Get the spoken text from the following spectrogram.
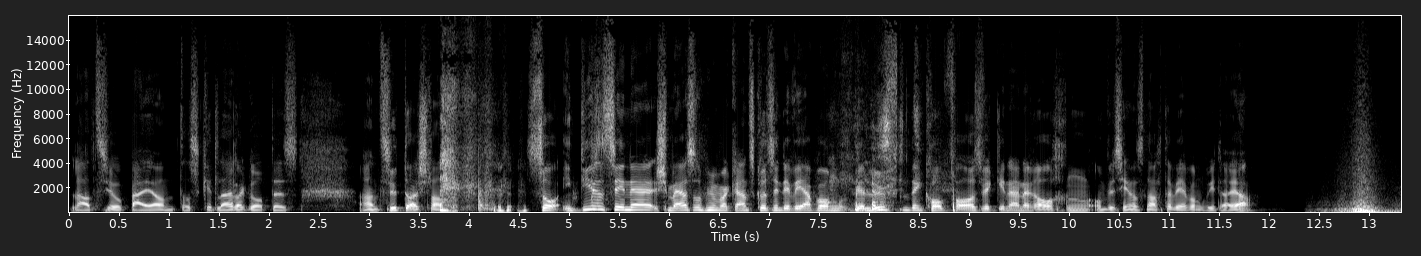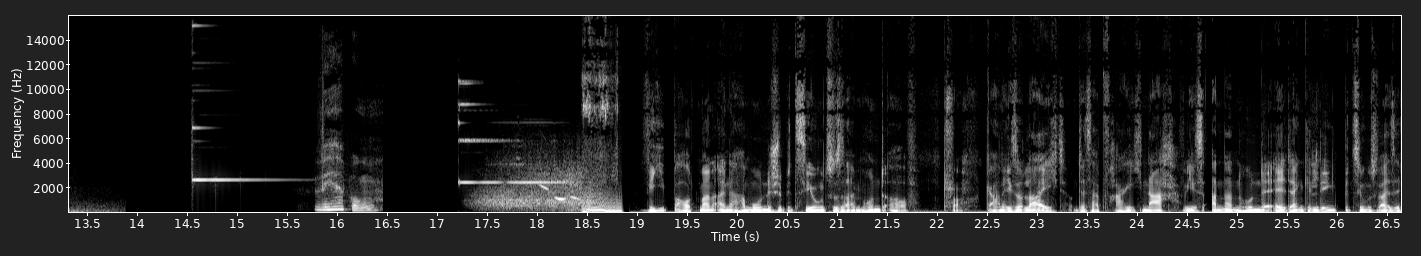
Lazio, Bayern, das geht leider Gottes an Süddeutschland. So, in diesem Sinne schmeißen wir uns mal ganz kurz in die Werbung. Wir lüften den Kopf aus, wir gehen eine rauchen und wir sehen uns nach der Werbung wieder, ja? Werbung. Wie baut man eine harmonische Beziehung zu seinem Hund auf? Puh, gar nicht so leicht. Und deshalb frage ich nach, wie es anderen Hundeeltern gelingt, beziehungsweise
